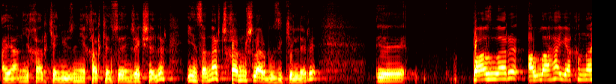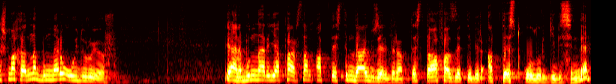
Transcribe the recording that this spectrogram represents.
ayağını yıkarken, yüzünü yıkarken söylenecek şeyler insanlar çıkarmışlar bu zikirleri. Ee, bazıları Allah'a yakınlaşmak adına bunları uyduruyor. Yani bunları yaparsam abdestim daha güzel bir abdest, daha faziletli bir abdest olur gibisinden.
